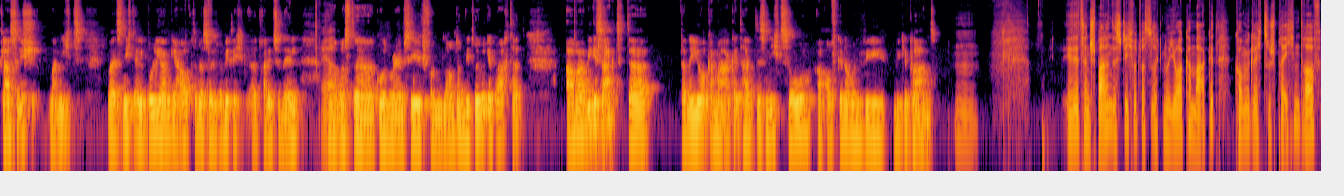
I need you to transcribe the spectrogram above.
klassisch, war nicht, war jetzt nicht El Bulli angehaucht oder so, es war wirklich äh, traditionell, ja. Äh, was der Gordon Ramsay von London mit rübergebracht hat. Aber wie gesagt, der, der New Yorker Market hat das nicht so aufgenommen wie, wie geplant. Mhm ist jetzt ein spannendes Stichwort, was du sagst, New Yorker Market, kommen wir gleich zu sprechen drauf.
